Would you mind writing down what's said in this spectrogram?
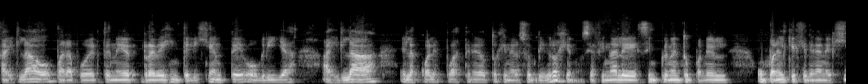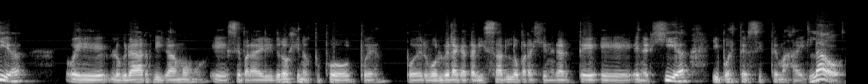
aislado para poder tener redes inteligentes o grillas aisladas en las cuales puedas tener autogeneración de hidrógeno. O sea, al final es simplemente un panel, un panel que genera energía eh, lograr, digamos, eh, separar el hidrógeno, puedes poder volver a catalizarlo para generarte eh, energía y puedes tener sistemas aislados.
